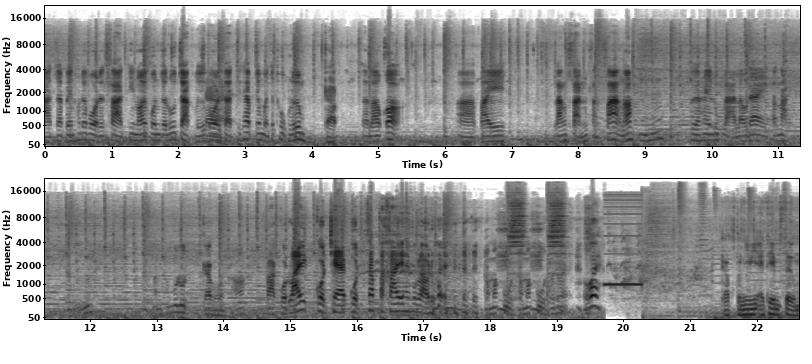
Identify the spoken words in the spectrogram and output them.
อาจจะเป็นเขาเรียกประวัติศาสตร์ที่น้อยคนจะรู้จักหรือใช่ประวัติศาสตร์ที่แทบจะเหมือนจะถูกลืมครับแต่เราก็อ่าไป รังสรรค์สรรสร้างเนาะเพื่อให้ลูกหลานเราได้ตระหนักถึงบรรพบุรุษครับผมเนาะฝากกดไลค์กดแชร์กดซับสไครต์ให้พวกเราด้วย เอามากูดเอามากูดไปด้วย โอ้ยครับตัวนี้มีไอเทมเสริม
